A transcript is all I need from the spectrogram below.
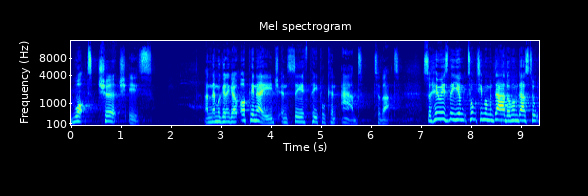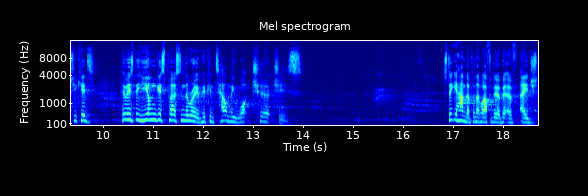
what church is. And then we're going to go up in age and see if people can add to that. So, who is the young? Talk to your mum and dad, or mum and dad's talk to your kids. Who is the youngest person in the room who can tell me what church is? Stick your hand up, and then we'll have to do a bit of age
